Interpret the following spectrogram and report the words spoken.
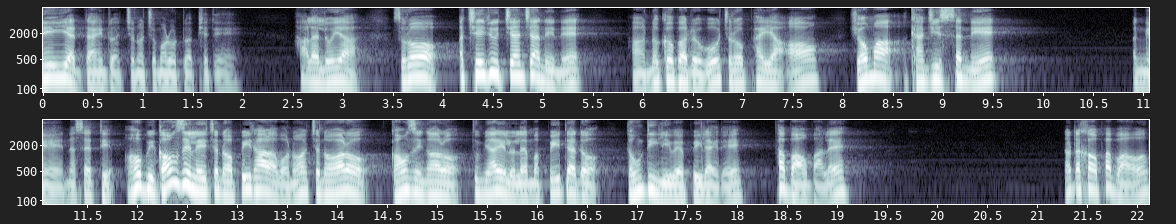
နေ့ရက်တိုင်းအတွက်ကျွန်တော်ကျွန်မတို့အတွက်ဖြစ်တယ်ဟာလေလုယာဆိုတော့အခြေပြုကြမ်းကြမ်းနေတဲ့အာနှုတ်ကပတ်တော်ကိုကျွန်တော်ဖတ်ရအောင်ယောမအခန်းကြီး7နဲ့အငယ်21ဟုတ်ပြီခေါင်းစဉ်လေးကျွန်တော်ပေးထားတာပေါ့နော်ကျွန်တော်ကတော့ခေါင်းစဉ်ကတော့သူများတွေလိုလည်းမပေးတတ်တော့ဒုံးတီလေးပဲပေးလိုက်တယ်ဖတ်ပါအောင်ပါလဲနောက်တစ်ခေါက်ဖတ်ပါအောင်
